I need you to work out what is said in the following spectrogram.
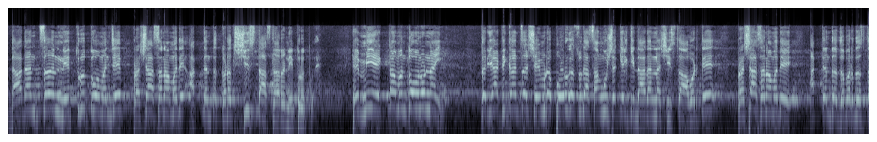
दादांचं नेतृत्व म्हणजे प्रशासनामध्ये अत्यंत कडक शिस्त असणारं नेतृत्व आहे. हे मी एकटा म्हणतो म्हणून नाही. तर या ठिकाणचं शेमडं पोरग सुद्धा सांगू शकेल की दादांना शिस्त आवडते. प्रशासनामध्ये अत्यंत जबरदस्त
